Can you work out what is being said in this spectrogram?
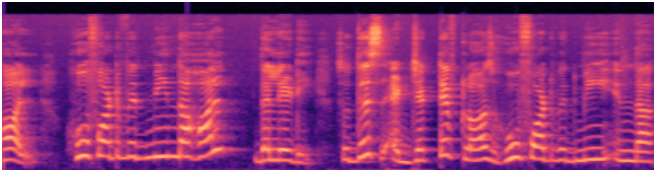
hall. Who fought with me in the hall? The lady. So this adjective clause who fought with me in the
